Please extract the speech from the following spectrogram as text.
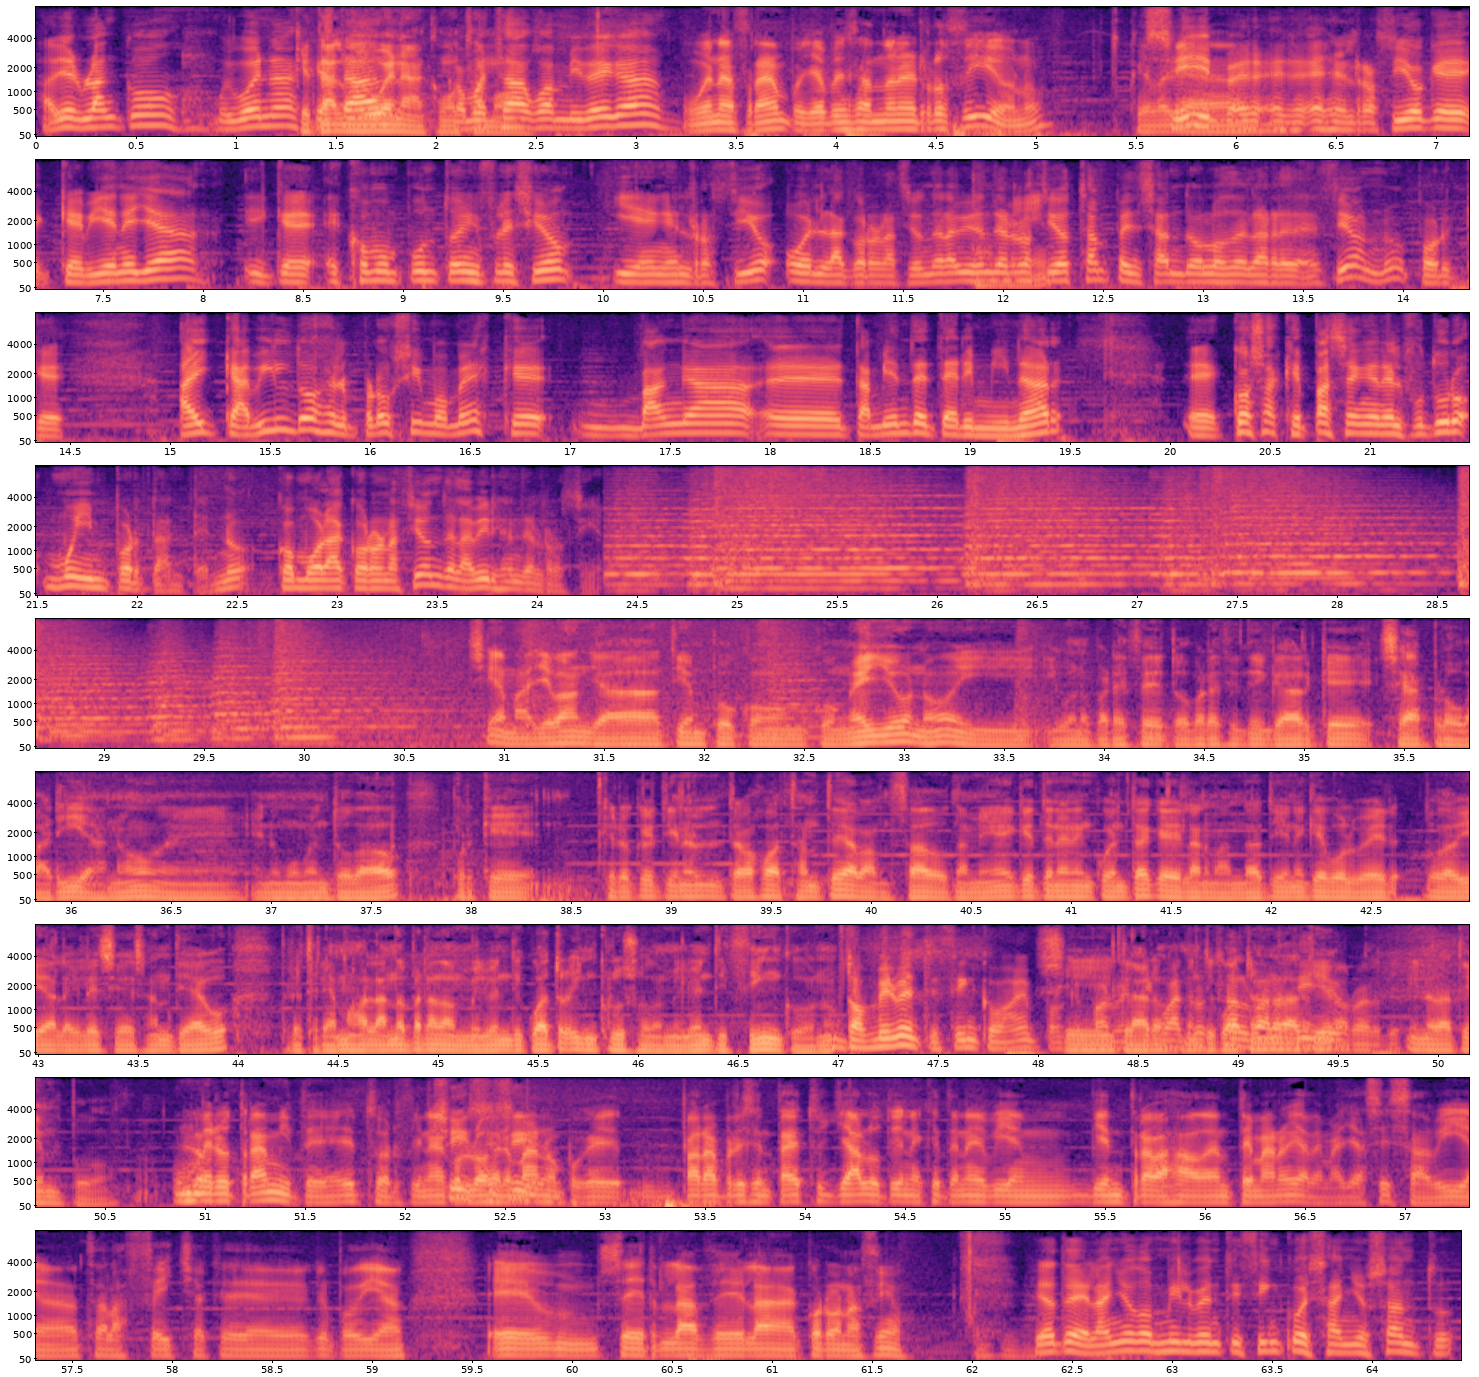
Javier Blanco, muy buenas. ¿Qué, tal? Muy buenas. ¿Cómo, ¿Cómo estás, Juan Mi Vega? Buenas, Fran. Pues ya pensando en el rocío, ¿no? sí, en, el rocío que, viene ya y que es como un punto de inflexión y en el rocío o en la coronación de la Virgen del Rocío están pensando los de la redención, ¿no? Porque hay cabildos el próximo mes que van a eh, también determinar eh, cosas que pasen en el futuro muy importantes, ¿no? Como la coronación de la Virgen del Rocío. Sí, además llevan ya tiempo con, con ello, ¿no? Y, bueno, parece, todo parece indicar que se aprobaría, ¿no? Eh, en un momento dado, porque creo que tiene el trabajo bastante avanzado. También hay que tener en cuenta que la hermandad tiene que volver todavía a la iglesia de Santiago, pero estaríamos hablando para 2024, incluso 2025, ¿no? 2025, ¿eh? sí, claro, 24 no da tiempo, y no da tiempo. Un mero trámite esto al final con los hermanos, porque para presentar esto ya lo tienes que tener bien, bien trabajado de antemano y además ya se sabía hasta las fechas que, que podían eh, ser las de la coronación. Fíjate, el año 2025 es año santo,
